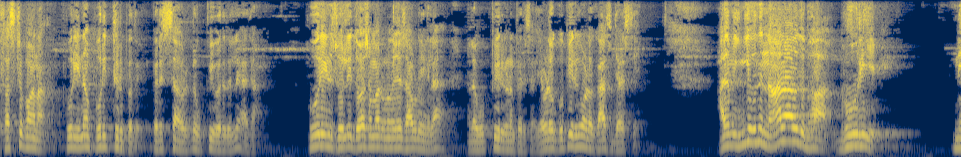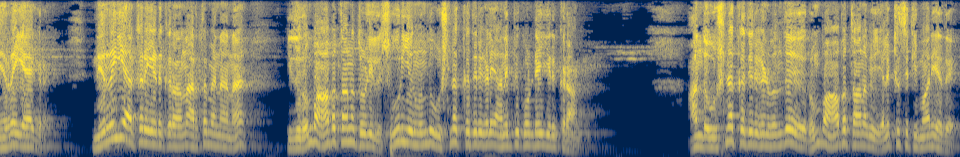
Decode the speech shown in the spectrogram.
ஃபர்ஸ்ட் பானா. பூரினா பொரித்திருப்பது. பெருசா அவருக்கு உப்பி வருது இல்லை அதான். பூரின்னு சொல்லி தோசை மாதிரி சாப்பிடுவீங்களா? நல்லா உப்பி இருக்கணும் பெருசா. எவ்வளவு உப்பி இருக்கும் அவ்வளவு காசு ஜாஸ்தி. அது இங்க வந்து நாலாவது பா பூரி. நிறையங்கிற நிறைய அக்கறை எடுக்கிறான்னு அர்த்தம் என்னன்னா இது ரொம்ப ஆபத்தான தொழில். சூரியன் வந்து உஷ்ணக்கதிர்களை அனுப்பி கொண்டே இருக்கிறான். அந்த உஷ்ணக்கதிர்கள் வந்து ரொம்ப ஆபத்தானவை எலக்ட்ரிசிட்டி மாதிரி அது.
